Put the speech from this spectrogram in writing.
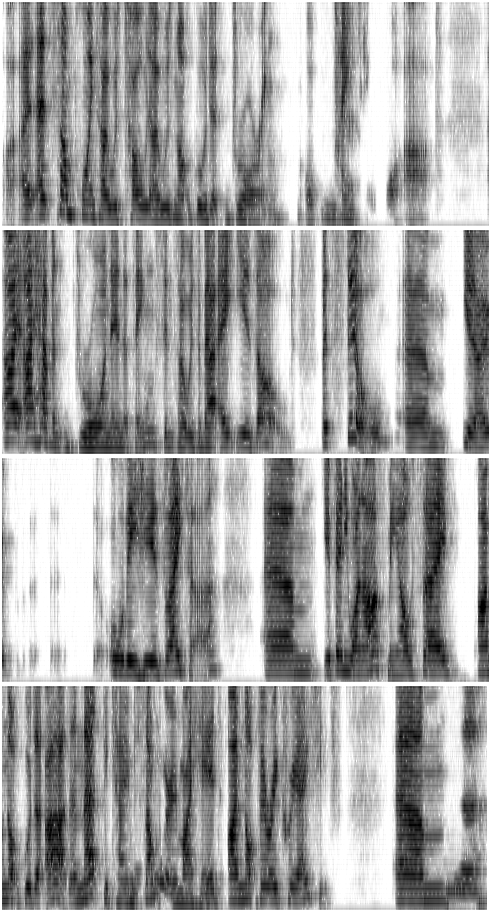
I, at some point, I was told I was not good at drawing or painting or art. I, I, haven't drawn anything since I was about eight years old, but still, um, you know, all these years later, um, if anyone asks me, I'll say I'm not good at art, and that became yeah. somewhere in my head. I'm not very creative. Um, yeah,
